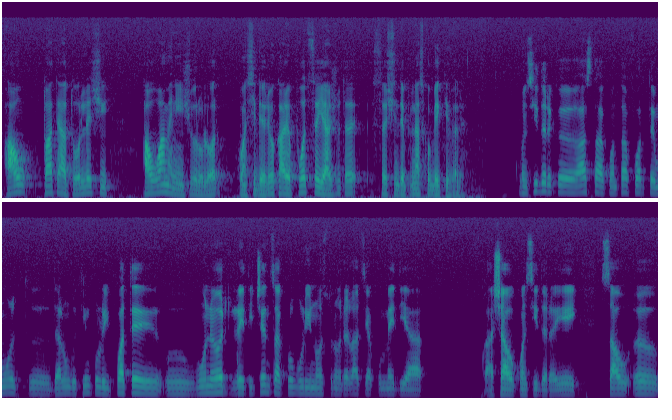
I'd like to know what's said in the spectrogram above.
au toate aturile și au oameni în jurul lor, consider eu, care pot să-i ajute să-și îndeplinească obiectivele. Consider că asta a contat foarte mult uh, de-a lungul timpului. Poate uh, uneori reticența clubului nostru în relația cu media, așa o consideră ei, sau uh,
